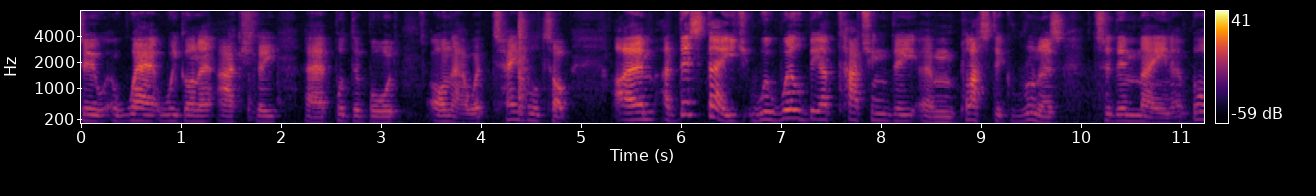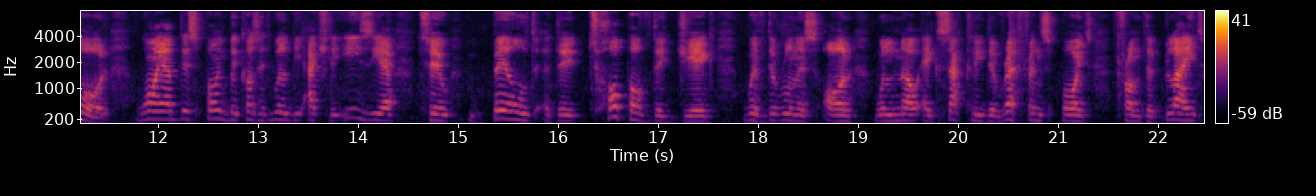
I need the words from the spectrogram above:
to where we're gonna actually uh, put the board on our tabletop. Um, at this stage we will be attaching the um, plastic runners to the main board. Why at this point? Because it will be actually easier to build the top of the jig with the runners on. We'll know exactly the reference point from the blade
